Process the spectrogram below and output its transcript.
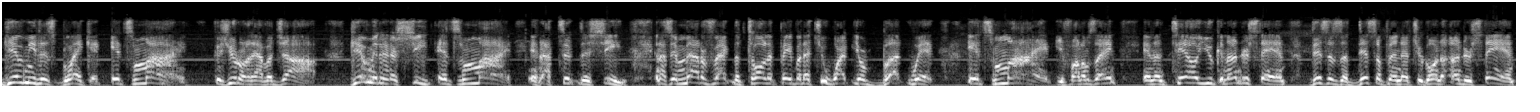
give me this blanket. It's mine." Because you don't have a job. Give me the sheet. It's mine. And I took the sheet. And I said, matter of fact, the toilet paper that you wipe your butt with, it's mine. You follow what I'm saying? And until you can understand, this is a discipline that you're going to understand.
